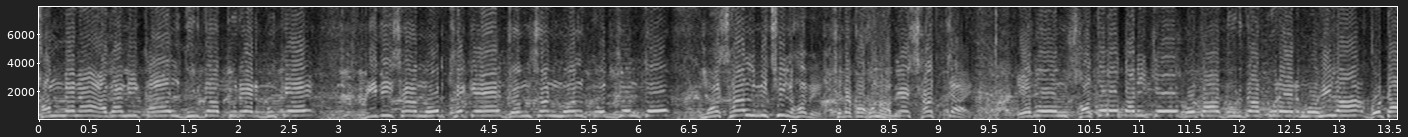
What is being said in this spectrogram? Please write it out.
থামবে না আগামীকাল দুর্গাপুরের বুকে। বিদিশা মোড় থেকে জংশন মল পর্যন্ত মশাল মিছিল হবে। সেটা কখন হবে? সাতটায়। এবং সতেরো তারিখে গোটা দুর্গাপুরের মহিলা গোটা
